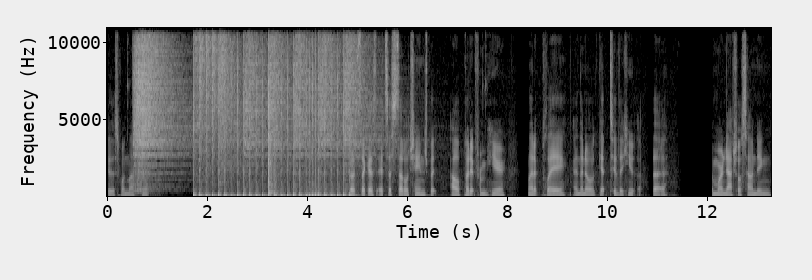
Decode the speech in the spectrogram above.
Do this one last note. So it's like a it's a subtle change, but I'll put it from here, let it play, and then it'll get to the the the more natural sounding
